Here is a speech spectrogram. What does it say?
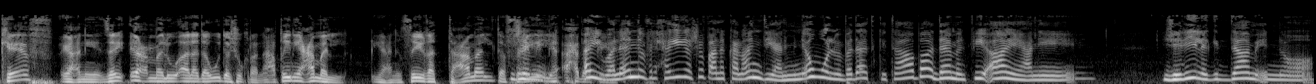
كيف؟ يعني زي اعملوا آل داوود شكرا. أعطيني عمل. يعني صيغة عمل تفعيل لأحد أيوه لأنه في الحقيقة شوف أنا كان عندي يعني من أول ما بدأت كتابة دائما في آية يعني جليلة قدامي إنه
